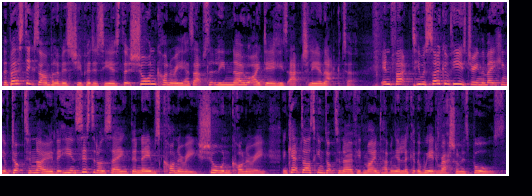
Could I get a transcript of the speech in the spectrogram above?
The best example of his stupidity is that Sean Connery has absolutely no idea he's actually an actor. In fact, he was so confused during the making of Dr. No that he insisted on saying the name's Connery, Sean Connery, and kept asking Dr. No if he'd mind having a look at the weird rash on his balls.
